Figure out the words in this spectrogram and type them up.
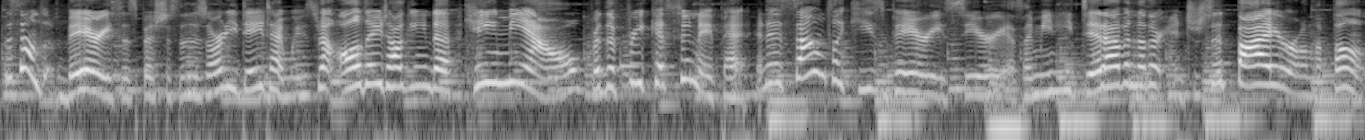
This sounds very suspicious, and it's already daytime. We've spent all day talking to King Meow for the free Kitsune pet, and it sounds like he's very serious. I mean, he did have another interested buyer on the phone.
